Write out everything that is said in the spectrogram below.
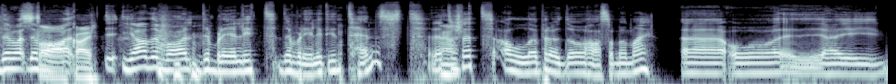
det var, det var, Stakkar. ja, det, var, det, ble litt, det ble litt intenst, rett og slett. Alle prøvde å ha seg med meg, eh, og jeg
